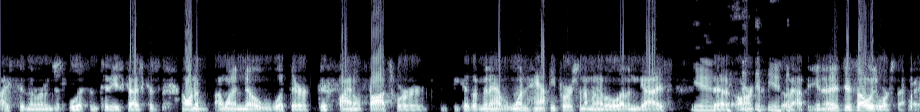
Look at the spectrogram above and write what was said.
I sit in the room and just listen to these guys because I want to I want to know what their their final thoughts were because I'm going to have one happy person, I'm going to have eleven guys Yeah. that aren't going to be Yeah. so happy. You know, it just always works that way.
